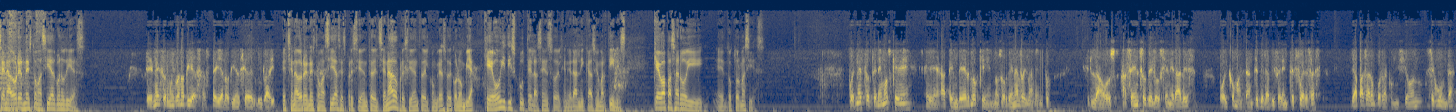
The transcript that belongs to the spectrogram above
Senador Ernesto Macías, buenos días. Eh, Néstor, muy buenos días a usted y a la audiencia del Blue Radio. El senador Ernesto Macías es presidente del Senado, presidente del Congreso de Colombia, que hoy discute el ascenso del general Nicasio Martínez. ¿Qué va a pasar hoy, eh, doctor Macías? Pues Néstor, tenemos que eh, atender lo que nos ordena el reglamento, los ascensos de los generales, hoy comandantes de las diferentes fuerzas, ya pasaron por la comisión segunda,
